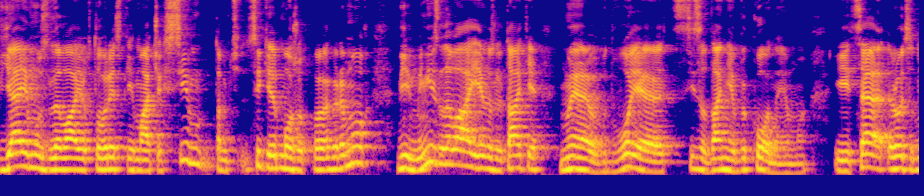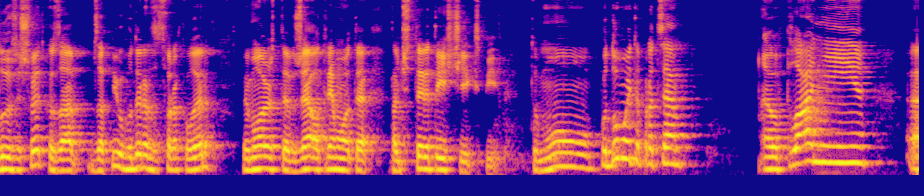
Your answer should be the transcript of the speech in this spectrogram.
я йому зливаю в товариських матчах 7, там скільки можу перемог. Він мені зливає, і в результаті ми вдвоє ці завдання виконуємо. І це робиться дуже швидко. За за півгодини, за 40 хвилин ви можете вже отримувати там 4000 XP. Тому подумайте про це. Е, В плані е,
